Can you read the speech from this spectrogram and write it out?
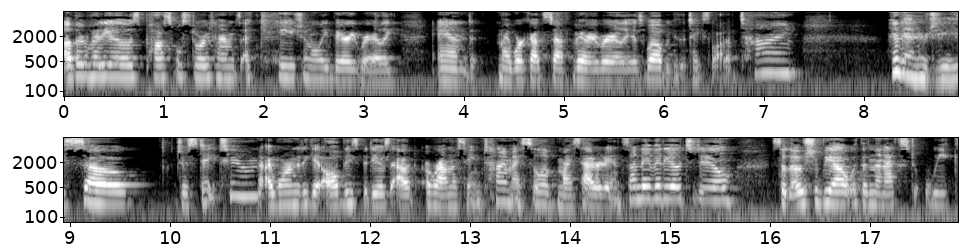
other videos, possible story times, occasionally, very rarely and my workout stuff very rarely as well because it takes a lot of time and energy. So just stay tuned. I wanted to get all these videos out around the same time. I still have my Saturday and Sunday video to do. So those should be out within the next week.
